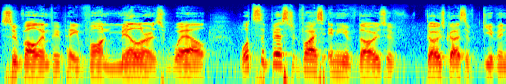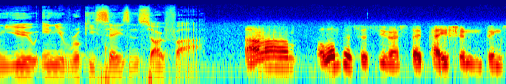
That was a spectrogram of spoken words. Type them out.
Super Bowl MVP Von Miller as well. What's the best advice any of those have, those guys have given you in your rookie season so far? Um, a lot of it's just you know stay patient and things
